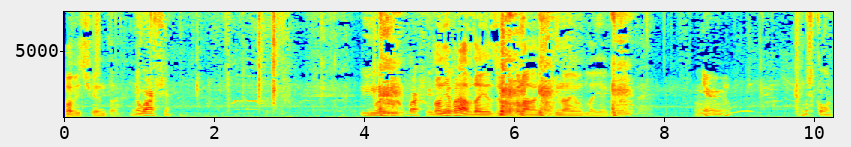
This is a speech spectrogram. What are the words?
Powiedz święta. No właśnie. I właśnie. To nieprawda jest, że kolana nie zginają dla jego. Nie wiem. No skąd?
